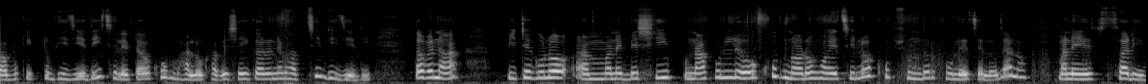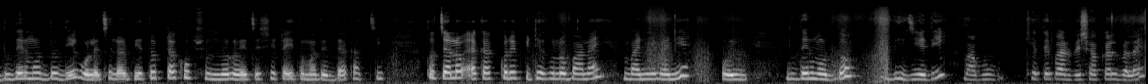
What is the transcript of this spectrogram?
বাবুকে একটু ভিজিয়ে দিই, ছেলেটাও খুব ভালো খাবে, সেই কারণে ভাবছি ভিজিয়ে দিই। তবে না, পিঠেগুলো মানে বেশি না ফুললেও খুব নরম হয়েছিল, খুব সুন্দর ফুলেছিল, জানো? মানে সরি দুধের মধ্যে দিয়ে গলেছিল, আর ভেতরটা খুব সুন্দর হয়েছে, সেটাই তোমাদের দেখাচ্ছি। তো চলো এক এক করে পিঠেগুলো বানাই, বানিয়ে বানিয়ে ওই দুধের মধ্যে ভিজিয়ে দিই। বাবু খেতে পারবে সকালবেলায়।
